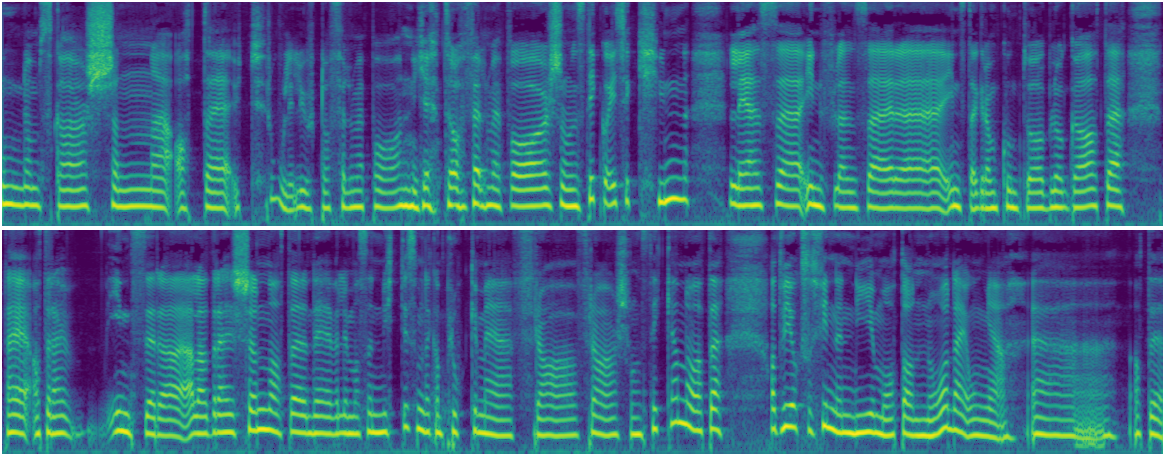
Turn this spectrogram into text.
ungdom skal skjønne at det er utrolig lurt å følge med på nyheter og følge med på journalistikk, og ikke kun lese influenser, uh, Instagram-konto og blogger. At, de, at de innser, eller at de skjønner at det, er veldig masse nyttig som de kan plukke med fra, fra journalistikken, og at, det, at, vi også finner nye måter å nå de unge. Uh, at, det,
